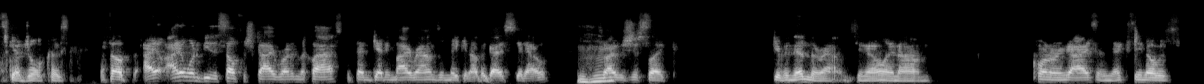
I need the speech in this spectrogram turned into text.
schedule because I felt I, I don't want to be the selfish guy running the class, but then getting my rounds and making other guys sit out. Mm-hmm. So I was just like giving them the rounds, you know, and um, cornering guys. And the next thing you know was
